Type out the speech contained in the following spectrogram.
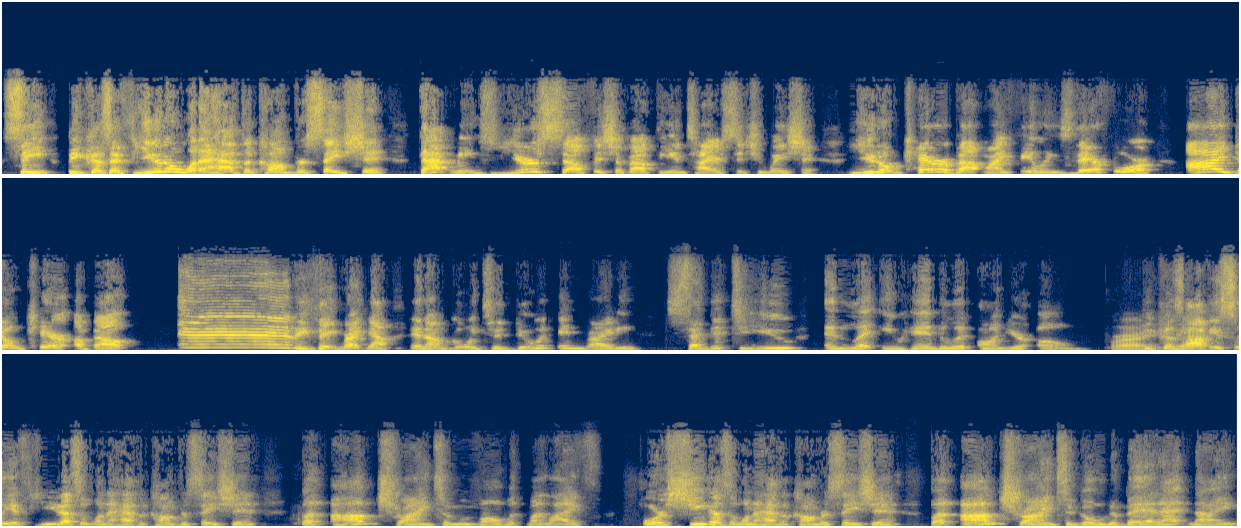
see, because if you don't want to have the conversation, that means you're selfish about the entire situation. You don't care about my feelings. Therefore, I don't care about anything right now, and I'm going to do it in writing, send it to you, and let you handle it on your own. Right. Because yeah. obviously, if he doesn't want to have a conversation, but I'm trying to move on with my life, or she doesn't want to have a conversation, but I'm trying to go to bed at night.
